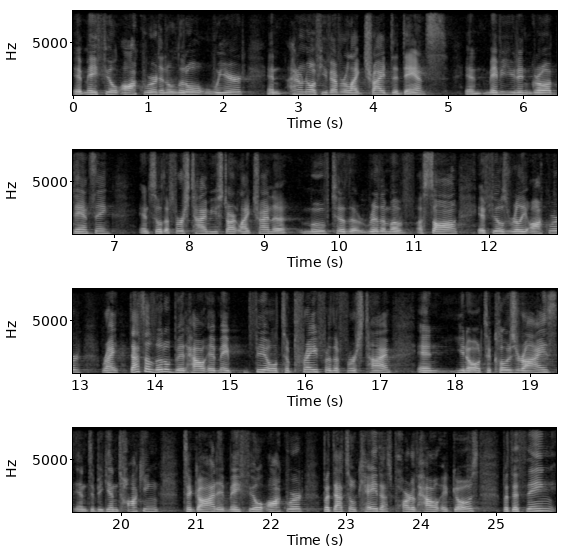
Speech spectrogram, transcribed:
it may feel awkward and a little weird. And I don't know if you've ever like tried to dance and maybe you didn't grow up dancing. And so the first time you start like trying to move to the rhythm of a song, it feels really awkward, right? That's a little bit how it may feel to pray for the first time and, you know, to close your eyes and to begin talking to God. It may feel awkward, but that's okay. That's part of how it goes. But the thing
